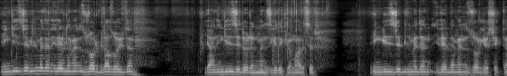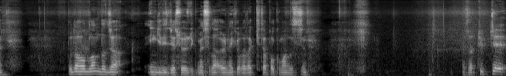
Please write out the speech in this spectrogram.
İngilizce bilmeden ilerlemeniz zor biraz o yüzden yani İngilizce de öğrenmeniz gerekiyor maalesef. İngilizce bilmeden ilerlemeniz zor gerçekten. Bu da Hollandaca İngilizce sözlük mesela örnek olarak kitap okumanız için. Mesela Türkçe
